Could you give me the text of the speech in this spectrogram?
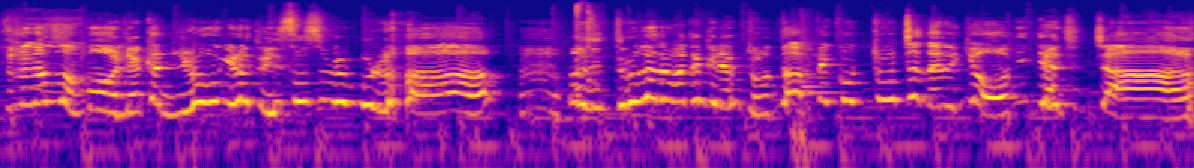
들어가서 뭐 약간 유혹이라도 있었으면 몰라. 아니 들어가자마자 그냥 돈다 뺏고 쫓아내는 게 어딨냐 진짜.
